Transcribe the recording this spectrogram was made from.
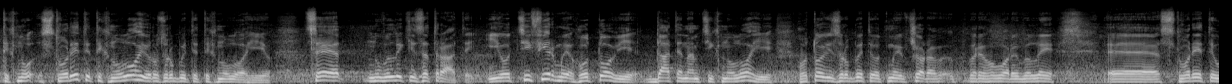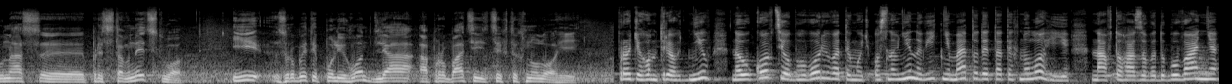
Техно... Створити технологію, розробити технологію це ну великі затрати. І от ці фірми готові дати нам технології, готові зробити. От ми вчора переговори вели, створити у нас представництво і зробити полігон для апробації цих технологій. Протягом трьох днів науковці обговорюватимуть основні новітні методи та технології нафтогазовидобування,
